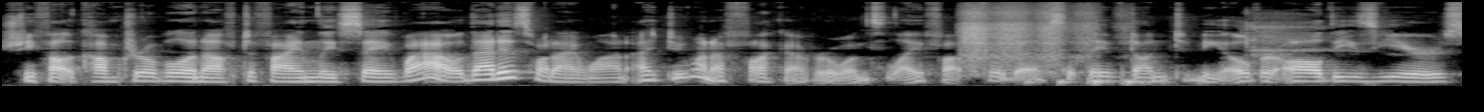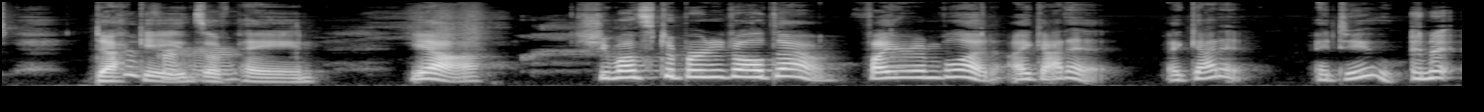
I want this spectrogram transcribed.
she felt comfortable enough to finally say, Wow, that is what I want. I do want to fuck everyone's life up for this that they've done to me over all these years, decades of pain. Yeah. She wants to burn it all down. Fire and blood. I got it. I get it. I do. And I,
